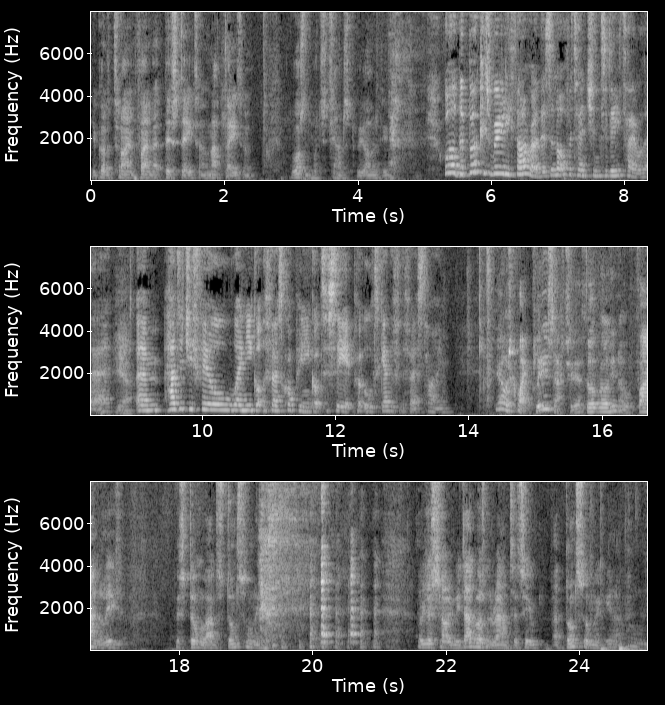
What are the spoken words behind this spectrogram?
You've got to try and find that this date and that date, and there wasn't much chance, to be honest with you. Well, the book is really thorough. There's a lot of attention to detail there. Yeah. Um, how did you feel when you got the first copy and you got to see it put all together for the first time? Yeah, I was quite pleased actually. I thought, well, you know, finally, this dumb lad's done something. I was just sorry my dad wasn't around to see I'd done something, you know. Hmm.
